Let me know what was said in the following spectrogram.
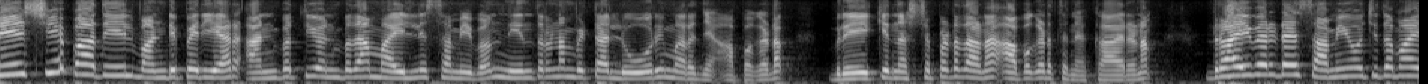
ദേശീയപാതയിൽ വണ്ടിപ്പെരിയാർ അൻപത്തിയൊൻപതാം മൈലിന് സമീപം നിയന്ത്രണം വിട്ട ലോറി മറിഞ്ഞ അപകടം. ബ്രേക്ക് നഷ്ടപ്പെട്ടതാണ് അപകടത്തിന് കാരണം. ഡ്രൈവറുടെ സമയോചിതമായ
